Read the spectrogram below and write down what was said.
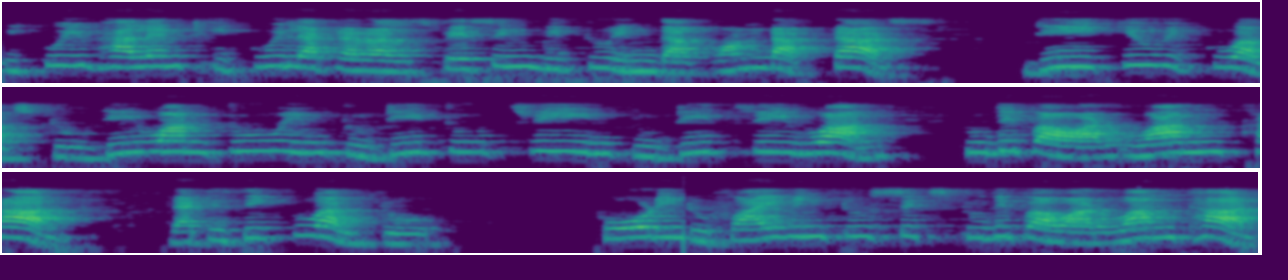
equivalent equilateral spacing between the conductors. DQ equals to D12 into D23 into D31 to the power 1 third. That is equal to 4 into 5 into 6 to the power 1 third.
